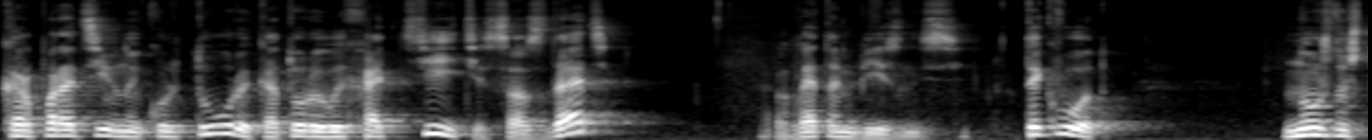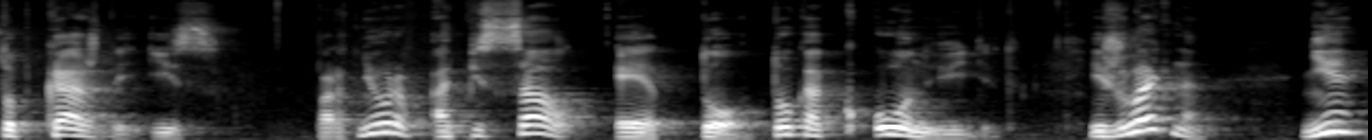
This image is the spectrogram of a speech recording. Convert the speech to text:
корпоративной культуры, которую вы хотите создать в этом бизнесе. Так вот, нужно, чтобы каждый из партнеров описал это, то, как он видит. И желательно не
